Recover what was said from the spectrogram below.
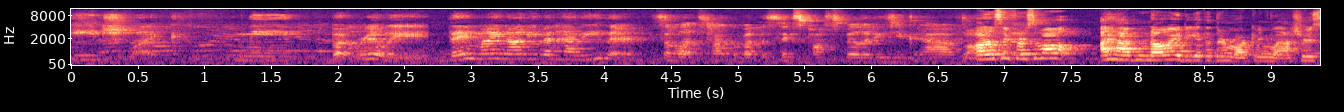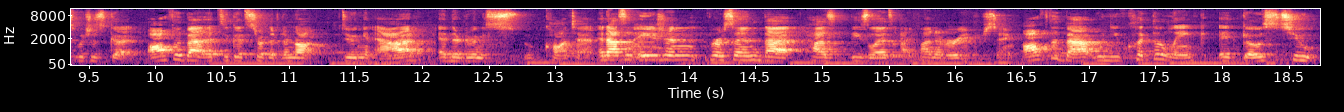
each, like me. But really, they might not even have either. So let's talk about the six possibilities you could have. Honestly, first of all, I have no idea that they're marketing lashes, which is good. Off the bat, it's a good start that they're not doing an ad and they're doing content. And as an Asian person that has these lids, I find it very interesting. Off the bat, when you click the link, it goes to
